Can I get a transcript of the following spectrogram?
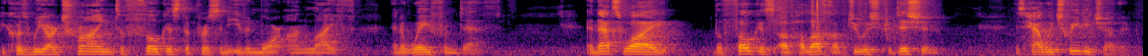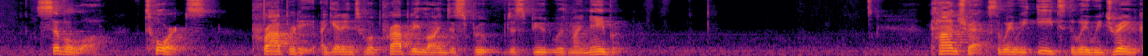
because we are trying to focus the person even more on life and away from death. And that's why the focus of halacha, of Jewish tradition, is how we treat each other. Civil law, torts, property. I get into a property line dispute, dispute with my neighbor. Contracts, the way we eat, the way we drink.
